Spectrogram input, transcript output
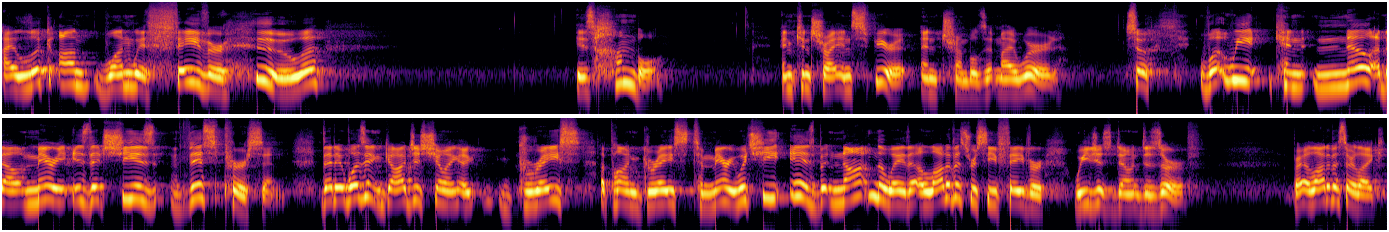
I look on one with favor who is humble and contrite in spirit and trembles at my word. So, what we can know about Mary is that she is this person. That it wasn't God just showing a grace upon grace to Mary, which He is, but not in the way that a lot of us receive favor we just don't deserve. Right? A lot of us are like,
